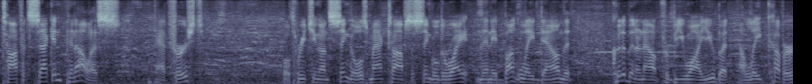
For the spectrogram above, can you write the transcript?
Toff at second, Pinales at first. Both reaching on singles. Toff's a single to right, and then a bunt laid down that could have been an out for BYU, but a late cover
